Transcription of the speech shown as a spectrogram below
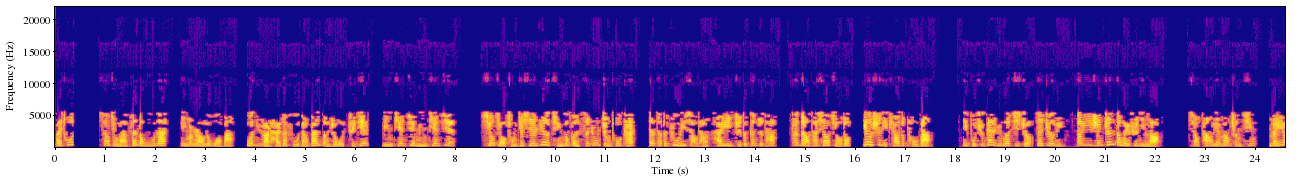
拜托。萧九万分的无奈，你们饶了我吧，我女儿还在辅导班等着我去接。明天见，明天见。萧九从这些热情的粉丝中挣脱开，但他的助理小唐还一直的跟着他。看到他，萧九都又是你挑的头吧？你不去干娱乐记者，在这里当医生，真的委屈你了。小唐连忙澄清，没有，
